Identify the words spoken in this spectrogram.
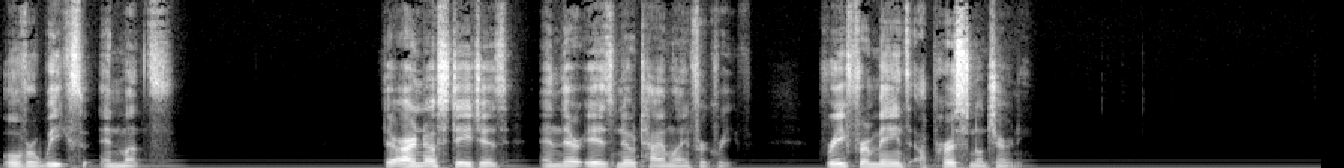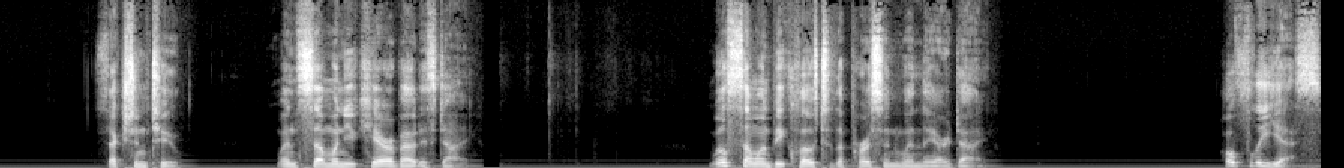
over weeks and months. There are no stages and there is no timeline for grief. grief remains a personal journey. Section 2 When someone you care about is dying. Will someone be close to the person when they are dying? Hopefully, yes.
